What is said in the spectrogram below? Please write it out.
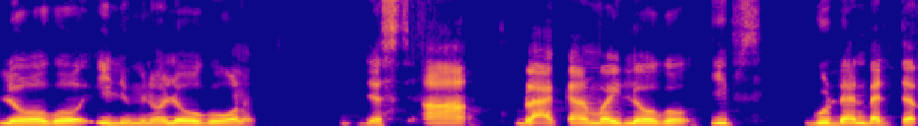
ലോഗോ ഇലുമിനോ ലോഗോ ആണ്. ജസ്റ്റ് ആ black and white logo keeps good and better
